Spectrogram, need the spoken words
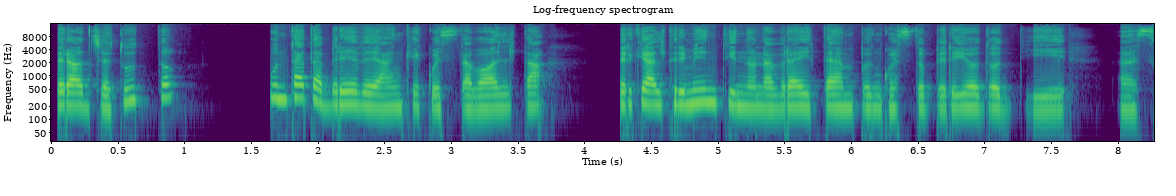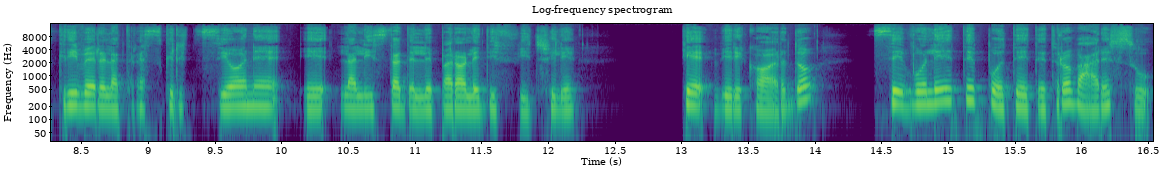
Per oggi è tutto. Puntata breve anche questa volta perché altrimenti non avrei tempo in questo periodo di eh, scrivere la trascrizione e la lista delle parole difficili, che vi ricordo, se volete potete trovare su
